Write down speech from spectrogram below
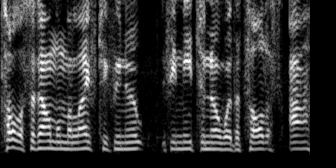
Toilets are down on the left if you know if you need to know where the toilets are.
